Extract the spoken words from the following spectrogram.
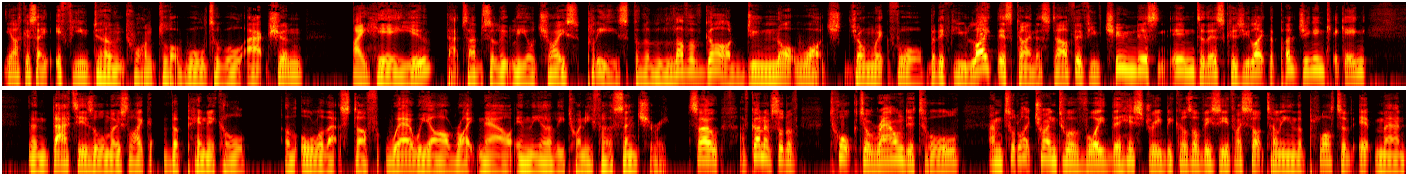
you know, like I say, if you don't want wall to wall action, I hear you. That's absolutely your choice. Please, for the love of God, do not watch John Wick 4. But if you like this kind of stuff, if you've tuned this into this because you like the punching and kicking, then that is almost like the pinnacle of all of that stuff where we are right now in the early 21st century. So I've kind of sort of talked around it all. I'm sort of like trying to avoid the history because obviously, if I start telling you the plot of Ip Man,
